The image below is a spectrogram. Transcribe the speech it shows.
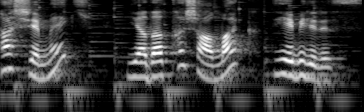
taş yemek ya da taş almak diyebiliriz.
